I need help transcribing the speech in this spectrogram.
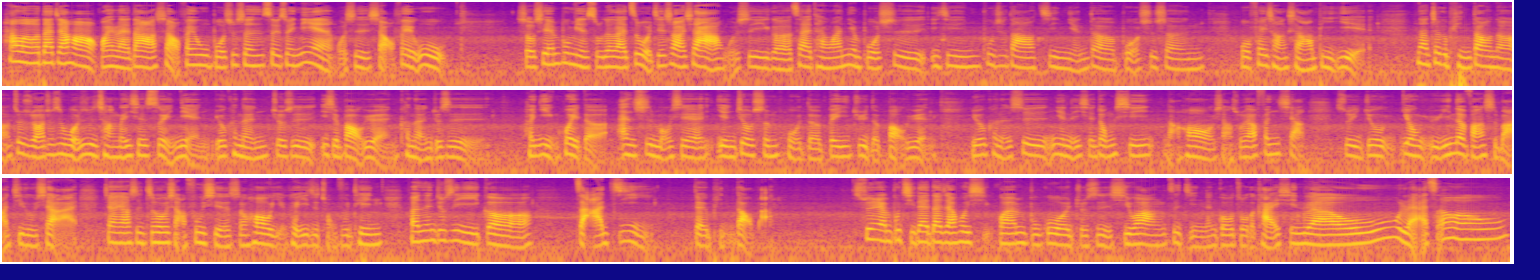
hello 大家好欢迎来到小废物博士生碎碎念我是小废物。首先不免俗的来自我介绍一下我是一个在台湾念博士已经不知道几年的博士生我非常想要毕业。那这个频道呢，最主要就是我日常的一些碎念，有可能就是一些抱怨，可能就是。很隐晦的暗示某些研究生活的悲剧的抱怨，也有可能是念的一些东西，然后想说要分享，所以就用语音的方式把它记录下来。这样要是之后想复习的时候，也可以一直重复听。反正就是一个杂技的频道吧。虽然不期待大家会喜欢，不过就是希望自己能够做的开心喽。Let's go。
